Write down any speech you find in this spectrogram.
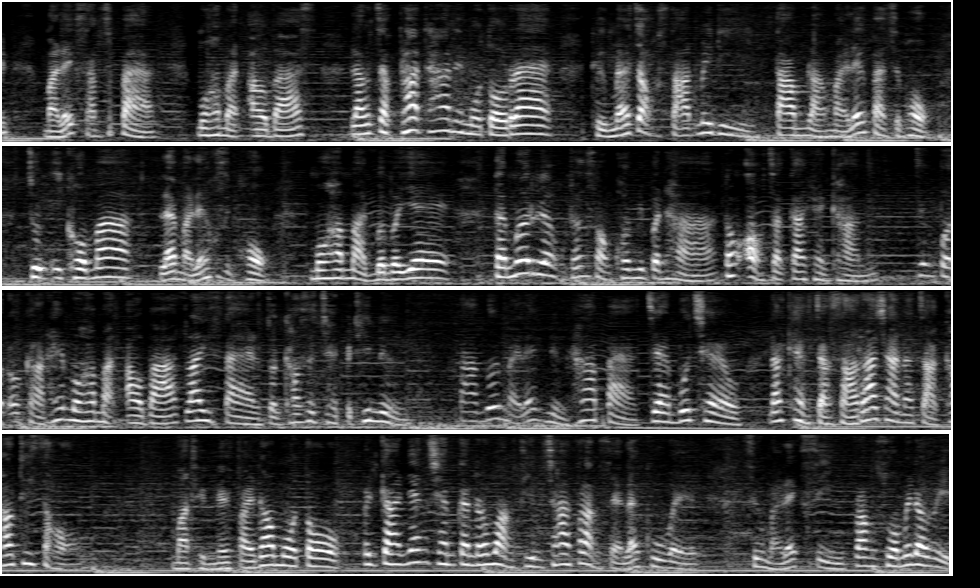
ตหมายเลข 38โมฮัมหมัดอัลบาส หลังจากพลาดท่าในโมโตแรก ถึงแม้จะออกสตาร์ทไม่ดี ตามหลังหมายเลข 86 จุนอีโคมา และหมายเลข 66 โมฮัมหมัดเบอร์เบเย่ แต่เมื่อเรือของทั้งสองคนมีปัญหาต้องออกจากการแข่งขัน จึงเปิดโอกาสให้โมฮัมหมัดอัลบาสไล่แซงจนเข้าเส้นชัยไปที่ 1 ตามด้วยหมายเลข 158 แจมบูเชล นักแข่งจากสหราชอาณาจักรเข้าที่ 2 มาถึงในไฟนอลโมโต เป็นการแย่งแชมป์กันระหว่างทีมชาติฝรั่งเศสและคูเวต ซึ่งหมายเลข 4 ฟรังซัวเมดาริ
